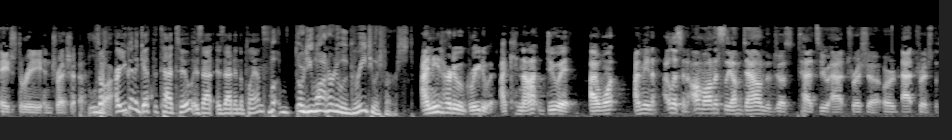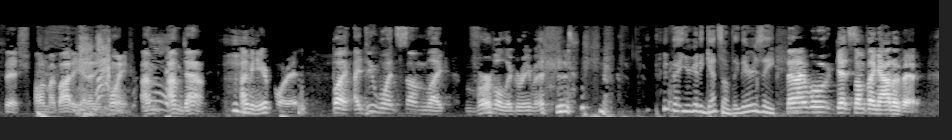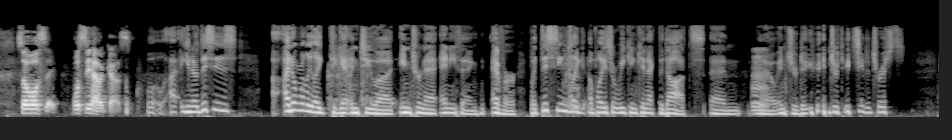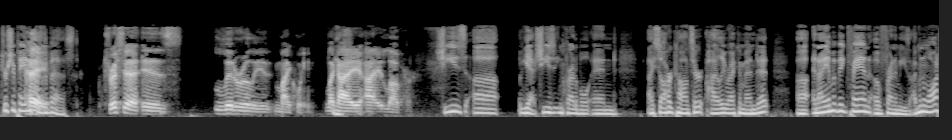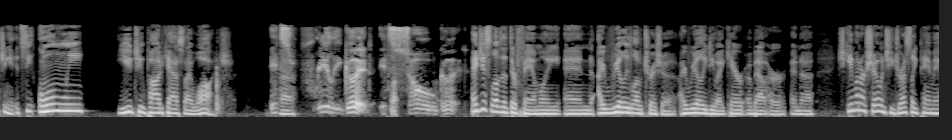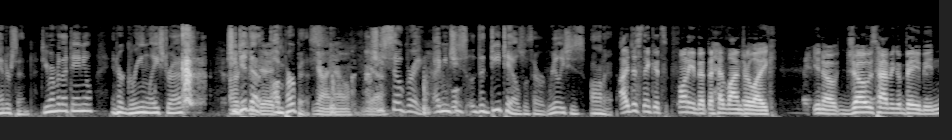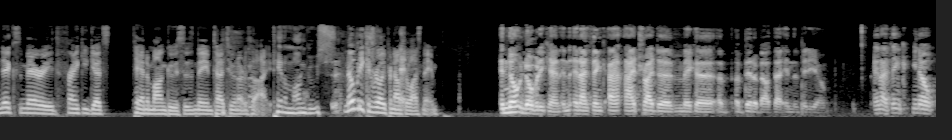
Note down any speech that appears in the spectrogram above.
H3 and Trisha. So are you going to get the tattoo? Is that is that in the plans? But, or do you want her to agree to it first? I need her to agree to it. I cannot do it. I want. I mean, listen. I'm honestly, I'm down to just tattoo at Trisha or at Trish the fish on my body at any point. I'm I'm down. I'm here for it. But I do want some like verbal agreement that you're going to get something. There is a that I will get something out of it. So we'll see. We'll see how it goes. well, I, you know, this is. I don't really like to get into uh, internet anything ever, but this seems like a place where we can connect the dots and you Mm. know introduce introduce you to Trish. Trisha Paytas Hey. is the best. Trisha is literally my queen. Like I, I love her. She's uh yeah, she's incredible and I saw her concert, highly recommend it. Uh, and I am a big fan of Frenemies. I've been watching it. It's the only YouTube podcast I watch. It's Uh, really good. It's so good. I just love that they're family and I really love Trisha. I really do. I care about her. And uh she came on our show and she dressed like Pam Anderson. Do you remember that, Daniel? In her green lace dress? She Oh, did she that did. on purpose. Yeah, I know. Yeah. She's so great. I mean, she's the details with her. Really, she's on it. I just think it's funny that the headlines are like, you know, Joe's having a baby, Nick's married, Frankie gets Tana Mongooses name tattooed on her thigh. Tana Mongoose. Nobody can really pronounce her last name. And no, nobody can. And, and I think I, I tried to make a, a, a bit about that in the video. And I think, you know,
